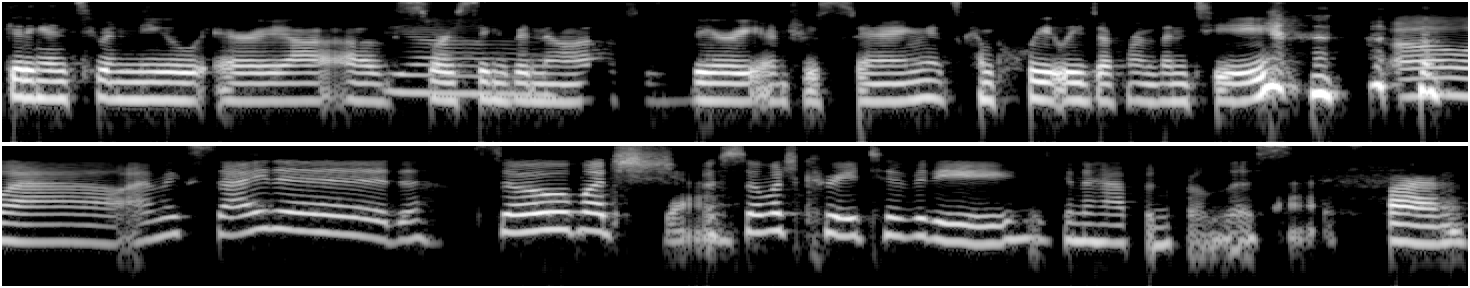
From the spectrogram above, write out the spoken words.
getting into a new area of yeah. sourcing vanilla, which is very interesting. It's completely different than tea. oh wow. I'm excited. So much yeah. so much creativity is going to happen from this. Yeah, it's fun.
